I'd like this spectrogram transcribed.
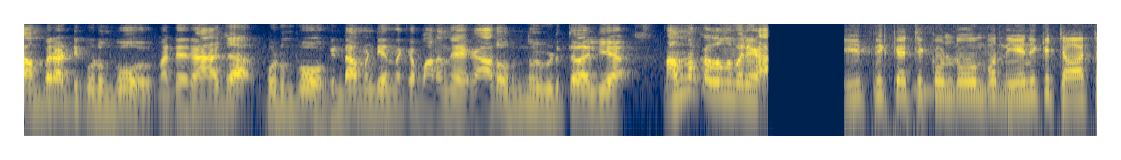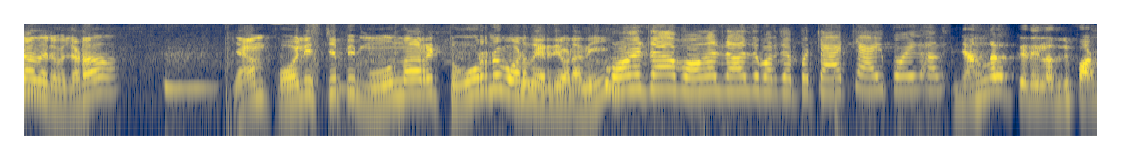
തമ്പരാട്ടി കുടുംബമോ മറ്റേ രാജ കുടുംബമോ കിണ്ടാമണ്ടി എന്നൊക്കെ പറഞ്ഞേക്കാം. അതൊന്നും ഇവിടുത്തെ വലിയ നമുക്കതൊന്നും വലിയ കൊണ്ടുപോകുമ്പോ നീ എനിക്ക് ടാറ്റ തരുമല്ലടാ. ഞാൻ പോലീസ് ജിപ്പി മൂന്നാറ് ടൂറിന് പോണെന്ന് കരുതിയോടാ നീ. ഞങ്ങൾക്കിടയിൽ അതൊരു ഫൺ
